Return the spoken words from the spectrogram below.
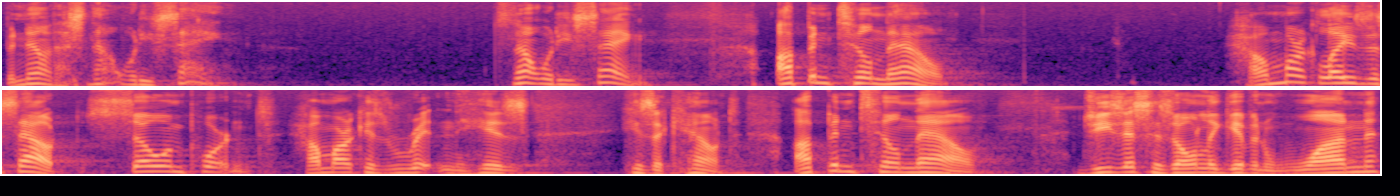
But no, that's not what he's saying. It's not what he's saying. Up until now, how Mark lays this out, so important. How Mark has written his, his account. Up until now, Jesus has only given one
